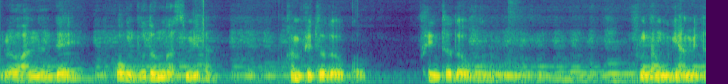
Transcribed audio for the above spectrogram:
로 왔는데 꼭 무덤 같습니다. 컴퓨터도 없고 프린터도 없고 상당 무기합니다.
